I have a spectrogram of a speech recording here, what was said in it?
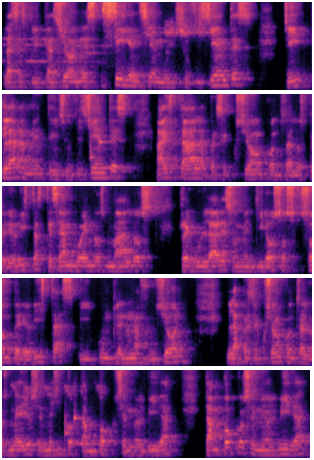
las explicaciones siguen siendo insuficientes, ¿sí? Claramente insuficientes. Ahí está la persecución contra los periodistas, que sean buenos, malos, regulares o mentirosos, son periodistas y cumplen una función. La persecución contra los medios en México tampoco se me olvida. Tampoco se me olvida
